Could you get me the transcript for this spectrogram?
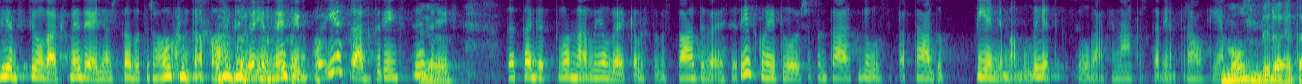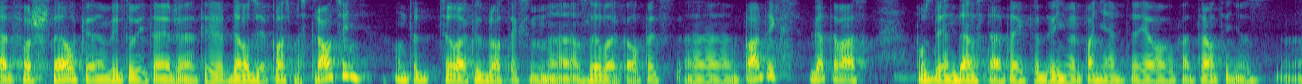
viens cilvēks nedēļā ar savu trauku un tā pārdevēja nezina, ko iesākt, drīkst, nedrīkst. Jā. Tad tagad tomēr lielveikali savas pārdevējas ir izglītojušas un tā ir kļuvusi par tādu pieņemamu lietu, ka cilvēki nāk ar saviem traukiem. Mums bija tāda forša stela, ka virtuvītē ir tie daudzie plasmas trauciņi. Un tad cilvēki, kas brauc teiksim, uz lielveikalu pēc pārtikas gatavās, pusdienu devas, teikt, tad viņi var paņemt jau kādu trauciņu uz uh,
